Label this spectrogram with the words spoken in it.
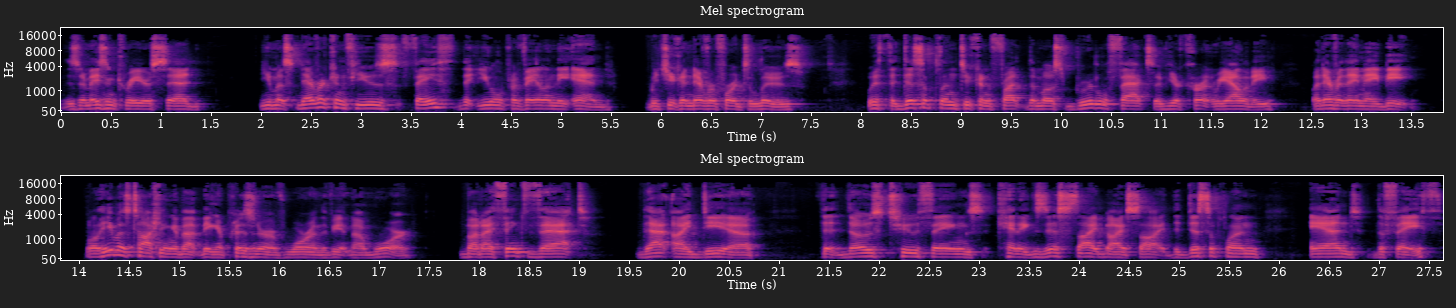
is an amazing career, said, "You must never confuse faith that you will prevail in the end, which you can never afford to lose, with the discipline to confront the most brutal facts of your current reality, whatever they may be." Well, he was talking about being a prisoner of war in the Vietnam War, but I think that that idea that those two things can exist side by side the discipline and the faith,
